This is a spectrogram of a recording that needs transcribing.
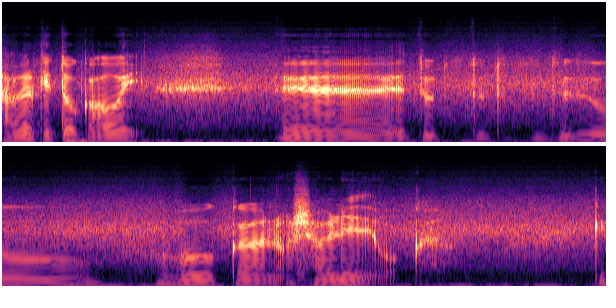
A ver qué toca hoy. Eh, Boca, no, ya hablé de Boca. ¿Qué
